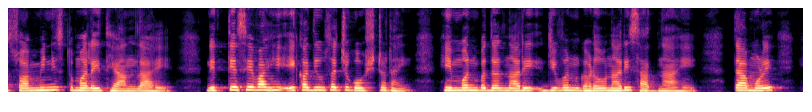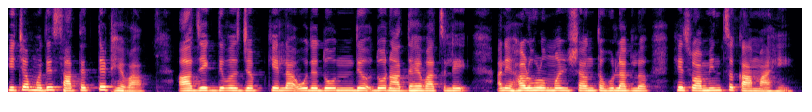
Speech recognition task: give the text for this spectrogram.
स्वामींनीच तुम्हाला इथे आणला आहे. नित्यसेवा ही एका दिवसाची गोष्ट नाही. ही मन बदलणारी, जीवन घडवणारी साधना आहे. त्यामुळे हिच्यामध्ये सातत्य ठेवा. आज एक दिवस जप केला, उद्या दोन दिव दोन अध्याय वाचले आणि हळूहळू मन शांत होऊ लागलं. हे स्वामींचं काम आहे.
